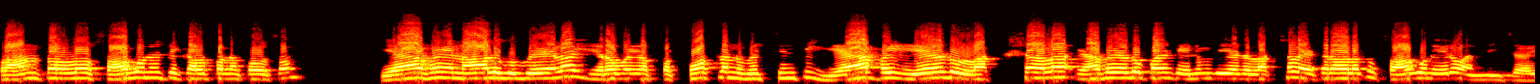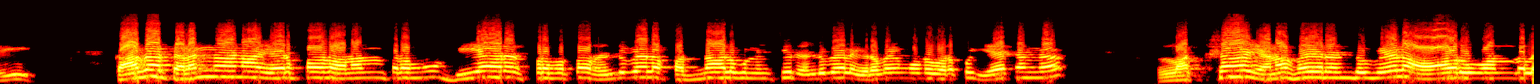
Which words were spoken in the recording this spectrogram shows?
ప్రాంతంలో సాగునీటి కల్పన కోసం యాభై నాలుగు వేల ఇరవై ఒక్క కోట్లను వెచ్చించి యాభై ఏడు లక్షల యాభై ఏడు పాయింట్ ఎనిమిది ఏడు లక్షల ఎకరాలకు సాగునీరు అందించాయి. కాగా తెలంగాణ ఏర్పాటు అనంతరము బీఆర్ఎస్ ప్రభుత్వం రెండు వేల పద్నాలుగు నుంచి రెండు వేల ఇరవై మూడు వరకు ఏకంగా లక్ష ఎనభై రెండు వేల ఆరు వందల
